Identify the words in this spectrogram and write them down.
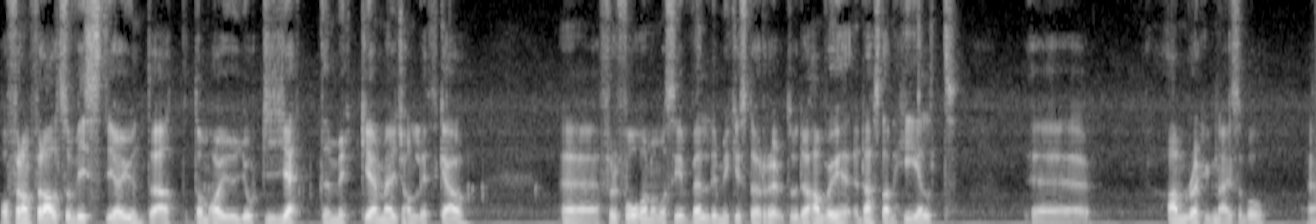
Och framförallt så visste jag ju inte att de har ju gjort jättemycket med John Lithgow. Eh, för att få honom att se väldigt mycket större ut. Och det, han var ju nästan helt eh, unrecognizable. Eh,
